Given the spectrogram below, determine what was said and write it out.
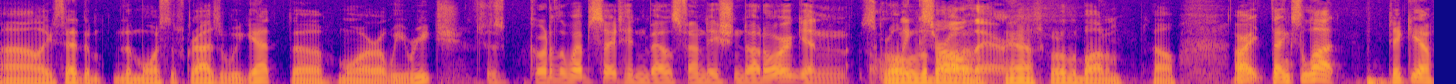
Uh, like I said, the, the more subscribers we get, the more we reach. Just go to the website hiddenbattlesfoundation.org and Scroll links to the are bottom. all there. Yeah, scroll to the bottom. So, all right. Thanks a lot. Take care.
